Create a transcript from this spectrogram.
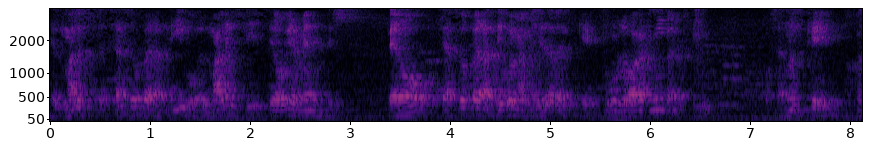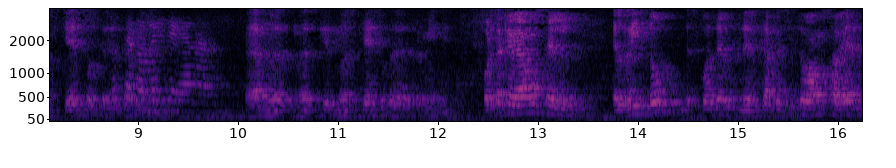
el mal se hace operativo, el mal existe obviamente, pero se hace operativo en la medida de que tú lo hagas operativo. O sea, no es que, no es que eso te O sea, no determine. le llega nada. No, es- no es que, no es que esto te determine. Ahorita que veamos el, el rito, después del, del cafecito, vamos a ver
